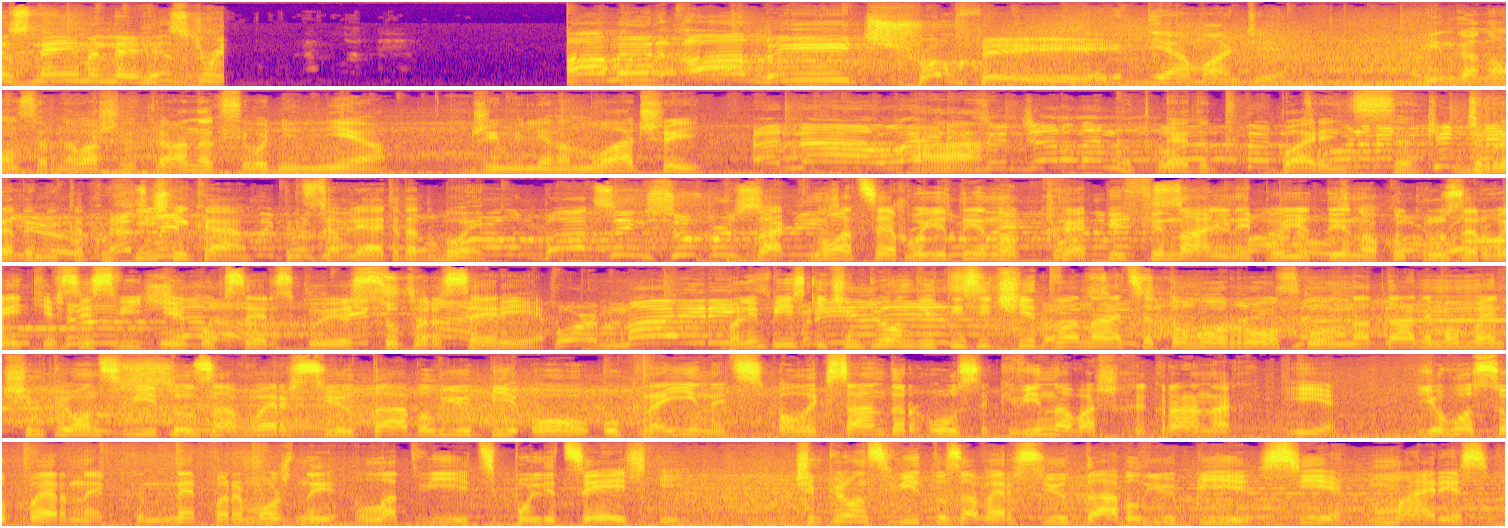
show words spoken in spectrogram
greatest name in the history. Muhammad Ali Trophy. Эрик Диаманти, ринг-анонсер на ваших экранах. Сегодня не Джимми Леннон-младший, А, вот этот парень с дредами, как у хищника, представляет этот бой. Так, ну а це поєдинок півфінальний поєдинок у крузервейті всесвітньої боксерської суперсерії. Олімпійський чемпіон Breeze 2012 року. На даний момент чемпіон світу за версією WBO українець Олександр Усик. Він на ваших екранах і його суперник непереможний латвієць, поліцейський. Чемпіон світу за версією WBC Маріс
